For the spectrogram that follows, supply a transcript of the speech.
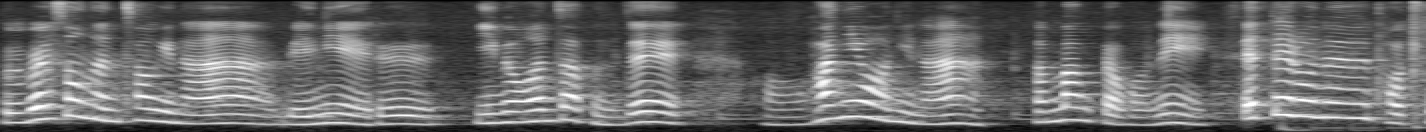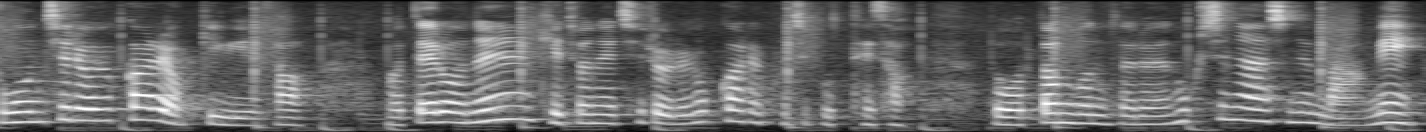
돌발성 난청이나 메니에르 이명 환자분들 어, 한의원이나 한방병원에 때때로는 더 좋은 치료 효과를 얻기 위해서 어, 때로는 기존의 치료를 효과를 보지 못해서 또 어떤 분들은 혹시나 하시는 마음에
